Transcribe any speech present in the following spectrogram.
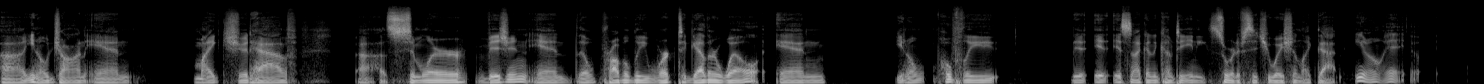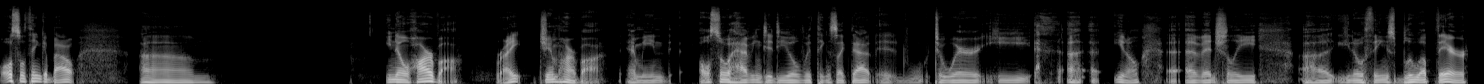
uh, you know, John and Mike should have uh, a similar vision, and they'll probably work together well, and you know, hopefully. It, it, it's not going to come to any sort of situation like that. You know, eh, also think about um, you know, Harbaugh, right? Jim Harbaugh. I mean, also having to deal with things like that it, to where he, uh, you know, eventually, uh, you know, things blew up there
